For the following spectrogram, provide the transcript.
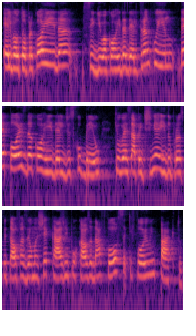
Ele voltou para a corrida, seguiu a corrida dele tranquilo. Depois da corrida, ele descobriu que o Verstappen tinha ido para o hospital fazer uma checagem por causa da força que foi o impacto.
